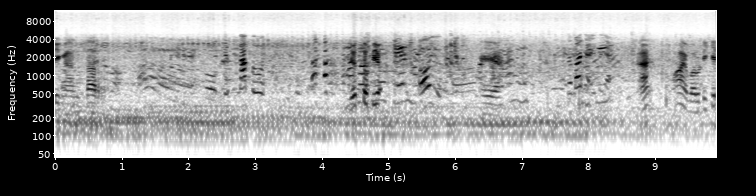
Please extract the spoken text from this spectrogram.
lagi ngantar Oh, status. YouTube yuk. Oh, yuk. Iya. Udah banyak ini ya? Hah? Wah, baru dikit.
